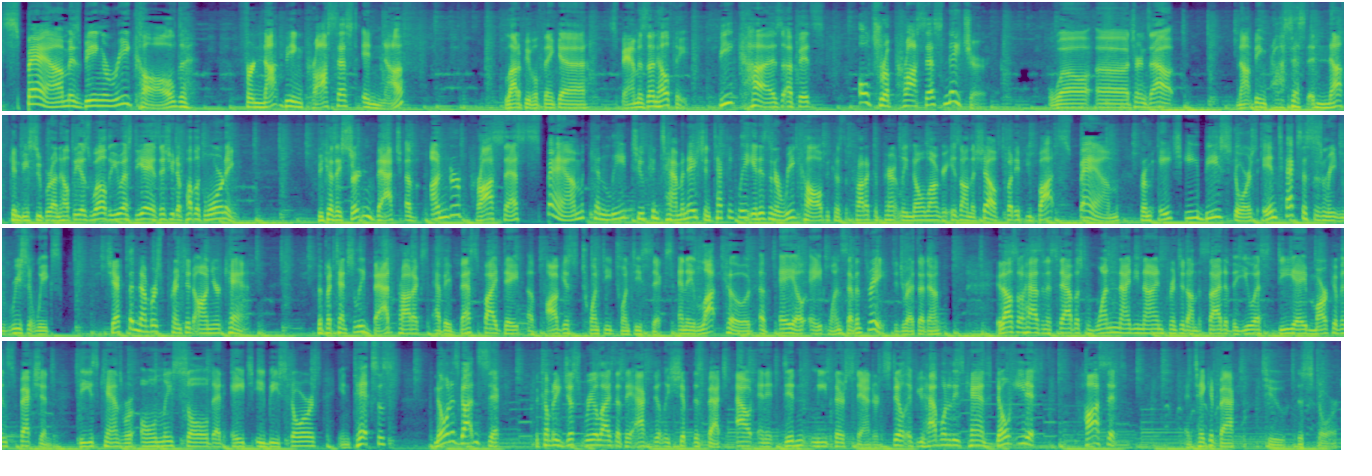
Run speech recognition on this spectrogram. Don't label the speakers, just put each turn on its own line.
Spam is being recalled for not being processed enough. A lot of people think uh, spam is unhealthy because of its ultra processed nature. Well, uh, turns out not being processed enough can be super unhealthy as well. The USDA has issued a public warning because a certain batch of underprocessed spam can lead to contamination. Technically, it isn't a recall because the product apparently no longer is on the shelves, but if you bought spam from HEB stores in Texas in re- recent weeks, check the numbers printed on your can. The potentially bad products have a best by date of August 2026 and a lot code of A08173. Did you write that down? It also has an established 199 printed on the side of the USDA mark of inspection. These cans were only sold at HEB stores in Texas. No one has gotten sick. The company just realized that they accidentally shipped this batch out and it didn't meet their standards. Still, if you have one of these cans, don't eat it. Toss it and take it back to the store.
